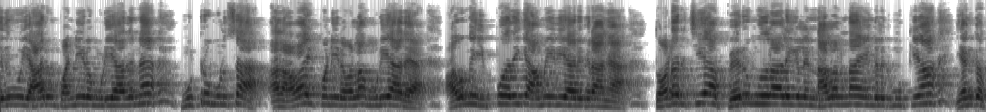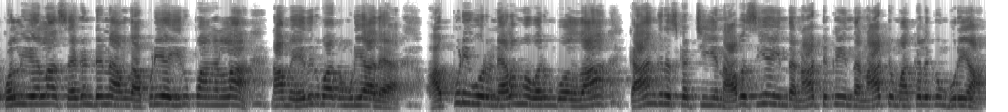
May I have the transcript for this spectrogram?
எதுவும் யாரும் பண்ணிட முடியாதுன்னு முற்று முழுசா அதை அவாய்ட் பண்ணிடவெல்லாம் முடியாது. அவங்க இப்போதைக்கு அமைதியாக இருக்கிறாங்க. தொடர்ச்சியாக பெருமுதலாளிகளின் நலன் தான் எங்களுக்கு முக்கியம். எங்கள் கொள்கையெல்லாம் செகண்டுன்னு அவங்க அப்படியே இருப்பாங்கலாம் நாம் எதிர்பார்க்க முடியாது. அப்படி ஒரு நிலைமை வரும்போது தான் காங்கிரஸ் கட்சியின் அவசியம் இந்த நாட்டுக்கும் இந்த நாட்டு மக்களுக்கும் புரியும்.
